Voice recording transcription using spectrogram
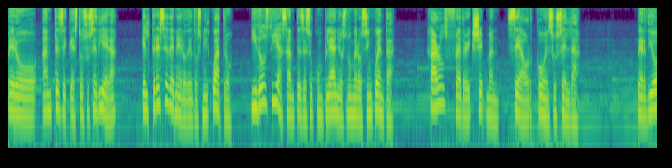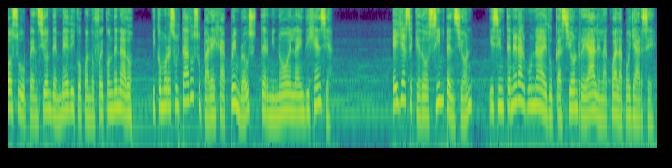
Pero antes de que esto sucediera, el 13 de enero de 2004, y dos días antes de su cumpleaños número 50, Harold Frederick Shipman se ahorcó en su celda. Perdió su pensión de médico cuando fue condenado y como resultado su pareja Primrose terminó en la indigencia ella se quedó sin pensión y sin tener alguna educación real en la cual apoyarse.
